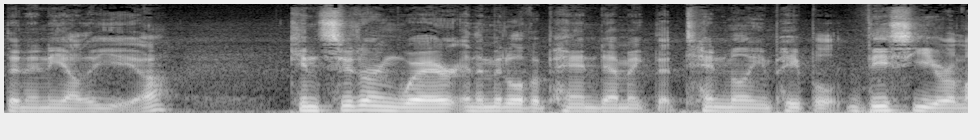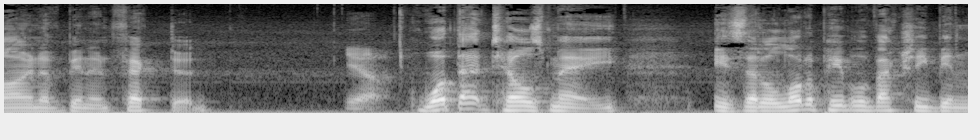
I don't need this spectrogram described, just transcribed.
than any other year, considering we're in the middle of a pandemic that 10 million people this year alone have been infected. Yeah, What that tells me is that a lot of people have actually been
